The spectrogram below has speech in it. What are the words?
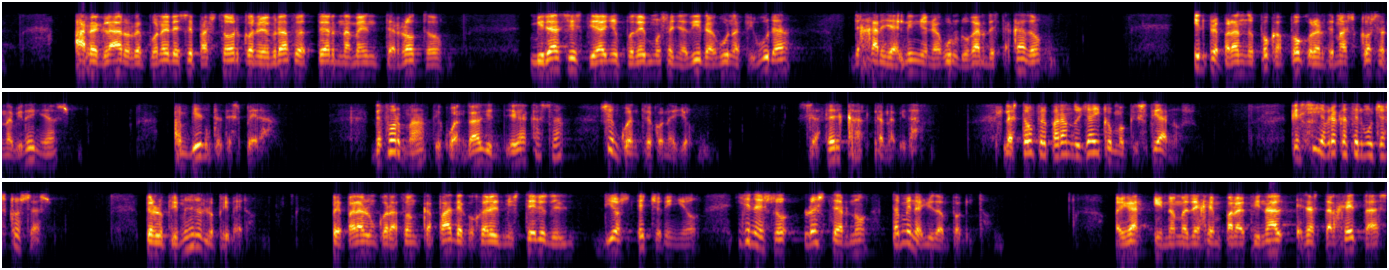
arreglar o reponer ese pastor con el brazo eternamente roto, mirar si este año podemos añadir alguna figura, dejar ya el niño en algún lugar destacado, ir preparando poco a poco las demás cosas navideñas, ambiente de espera, de forma que cuando alguien llegue a casa se encuentre con ello. Se acerca la Navidad. La están preparando ya y como cristianos. Que sí, habrá que hacer muchas cosas, pero lo primero es lo primero. Preparar un corazón capaz de acoger el misterio del Dios hecho niño, y en eso lo externo también ayuda un poquito. Oigan, y no me dejen para el final esas tarjetas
